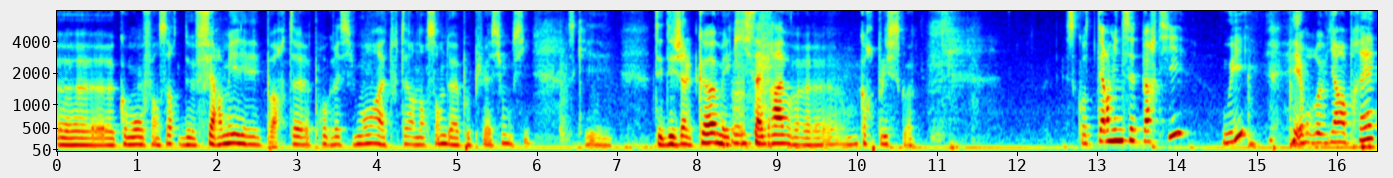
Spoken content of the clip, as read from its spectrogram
euh, comment on fait en sorte de fermer les portes progressivement à tout un ensemble de la population aussi, ce qui était déjà le cas, mais qui s'aggrave euh, encore plus. Quoi. Est-ce qu'on termine cette partie? Oui, et on revient après.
